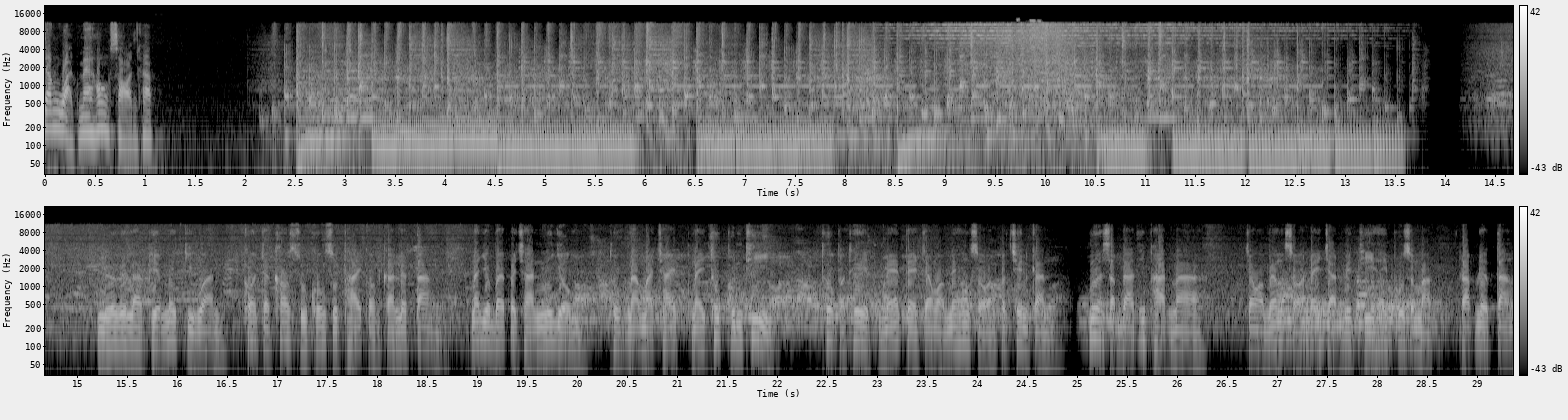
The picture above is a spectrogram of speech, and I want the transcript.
จังหวัดแม่ฮ่องสอนครับ เหลือเวลาเพียงไม่กี่วัน ก็จะเข้าสู่โค้งสุดท้ายก่อนการเลือกตั้ง นโยบายประชานิยม ถูกนำมาใช้ในทุกพื้นที่ ทั่วประเทศแม้แต่จังหวัดแม่ฮ่องสอนก็เช่นกัน เมื่อสัปดาห์ที่ผ่านมา จังหวัดแม่ฮ่องสอนได้จัดเวทีให้ผู้สมัคร รับเลือกตั้ง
